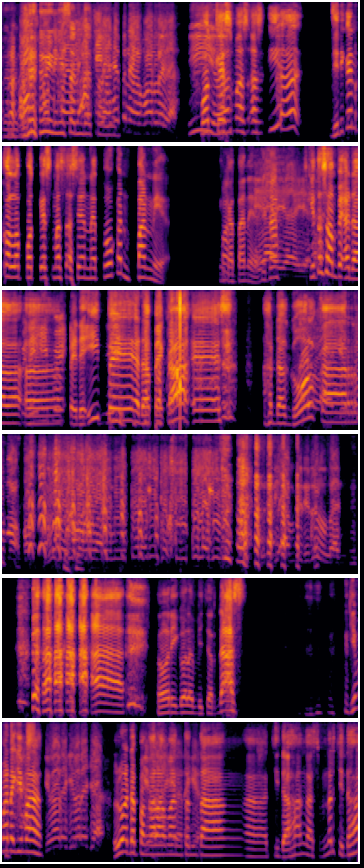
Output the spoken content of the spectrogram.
gara-gara mimisan nggak tayang. ya. Iya. Podcast Mas As iya. Jadi kan kalau podcast Mas ASEAN Network kan PAN ya singkatannya. Iya, Kita iya, iya. kita sampai ada PDIP. eh, PDIP, ada PKS, ada Golkar. Sorry gue lebih cerdas. Gimana gimana? Gimana, gimana aja? Lu ada pengalaman gimana, gimana? tentang eh, Cidaha nggak? Sebenarnya Cidaha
